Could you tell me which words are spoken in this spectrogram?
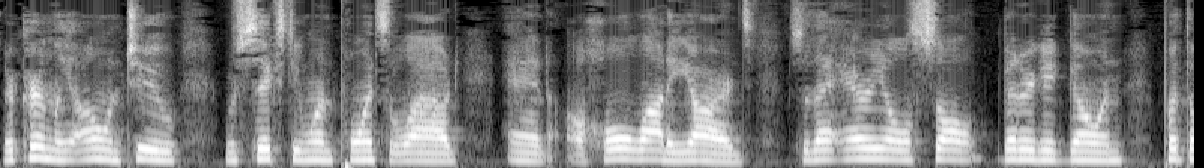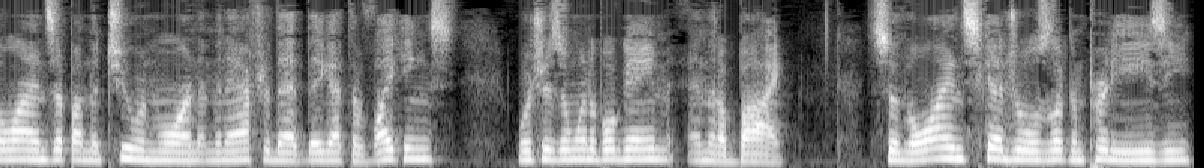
They're currently 0-2 with 61 points allowed and a whole lot of yards. So that aerial assault better get going. Put the Lions up on the 2 and 1 and then after that they got the Vikings, which is a winnable game, and then a bye. So the Lions schedule is looking pretty easy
